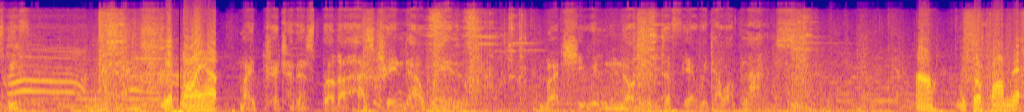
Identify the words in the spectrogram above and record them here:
Swift, เรียบร้อยครับ my treacherous brother has trained her well, but she will not interfere with our plans. อ้าวมีตัวปลอมด้วย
